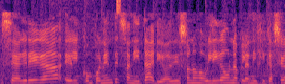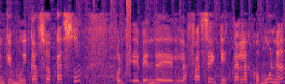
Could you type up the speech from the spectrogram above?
se agrega el componente sanitario y eso nos obliga a una planificación que es muy caso a caso porque depende de la fase en que están las comunas,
